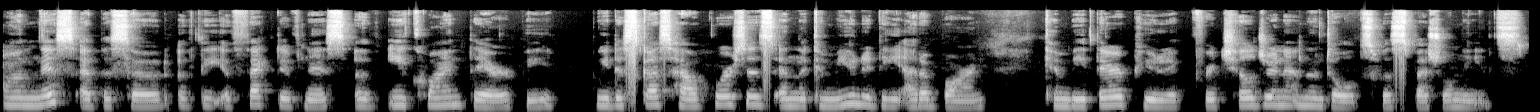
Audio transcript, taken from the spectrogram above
On this episode of the effectiveness of equine therapy, we discuss how horses and the community at a barn can be therapeutic for children and adults with special needs.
